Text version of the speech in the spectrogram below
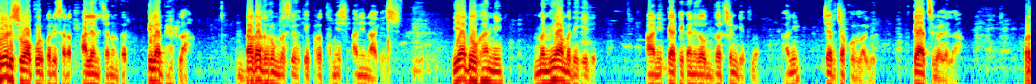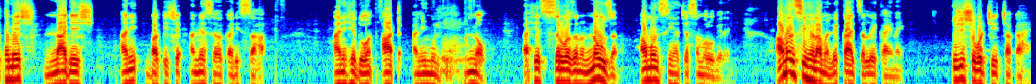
खेड शिवापूर परिसरात आल्याच्यानंतर तिला भेटला. दगा धरून बसले होते प्रथमेश आणि नागेश. या दोघांनी मंदिरामध्ये गेले आणि त्या ठिकाणी जाऊन दर्शन घेतलं आणि चर्चा करू लागले. त्याच वेळेला प्रथमेश नागेश आणि बाकीचे अन्य सहकारी सहा आणि हे दोन आठ आणि मुलगी नऊ हे सर्वजण नऊ जण अमन सिंहाच्या समोर उभे राहिले. अमन सिंहला म्हणले काय चाललंय काय नाही? तुझी शेवटची इच्छा काय आहे?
